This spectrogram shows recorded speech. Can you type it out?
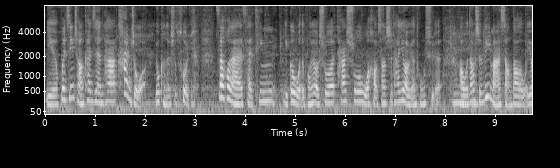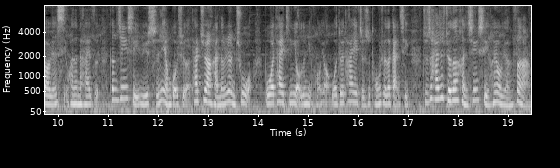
也会经常看见他看着我，有可能是错觉。再后来才听一个我的朋友说，他说我好像是他幼儿园同学、啊，我当时立马想到了我幼儿园喜欢的男孩子。更惊喜于十年过去了，他居然还能认出我。不过他已经有了女朋友，我对他也只是同学的感情，只是还是觉得很欣喜，很有缘分啊。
